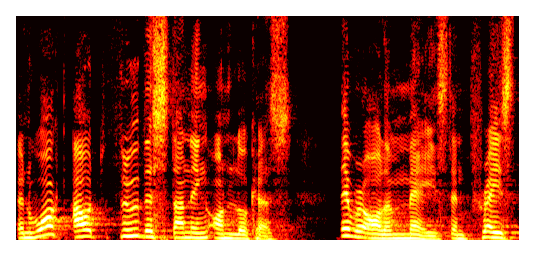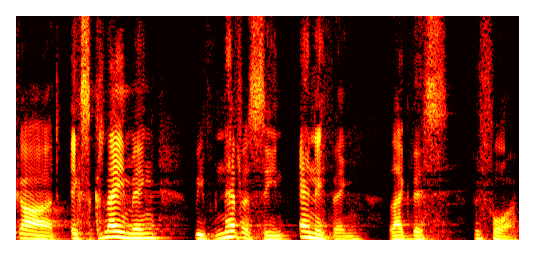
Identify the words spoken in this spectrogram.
and walked out through the stunning onlookers. They were all amazed and praised God, exclaiming, We've never seen anything like this before.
